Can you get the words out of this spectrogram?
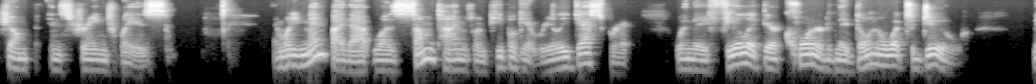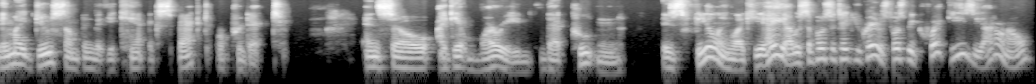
jump in strange ways. And what he meant by that was sometimes when people get really desperate, when they feel like they're cornered and they don't know what to do, they might do something that you can't expect or predict. And so I get worried that Putin is feeling like he, hey, I was supposed to take Ukraine. It was supposed to be quick, easy. I don't know.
